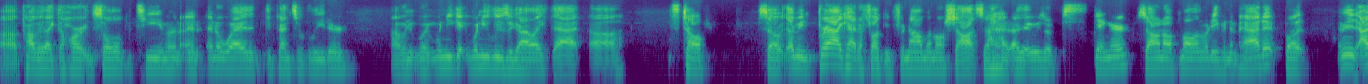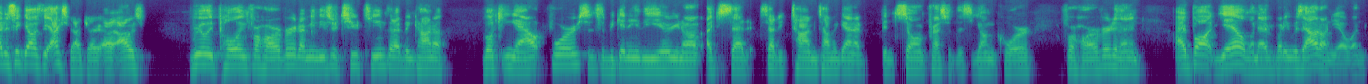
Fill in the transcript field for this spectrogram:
uh, probably like the heart and soul of the team in, in, in a way, the defensive leader. Uh, when, when, when you get when you lose a guy like that, uh, it's tough. So I mean, Bragg had a fucking phenomenal shot. So it was a stinger. So I don't know if Mullen would even have had it, but I mean, I just think that was the X factor. I, I was really pulling for Harvard. I mean, these are two teams that I've been kind of looking out for since the beginning of the year. You know, I said said it time and time again. I've been so impressed with this young core for Harvard, and then I bought Yale when everybody was out on Yale. When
